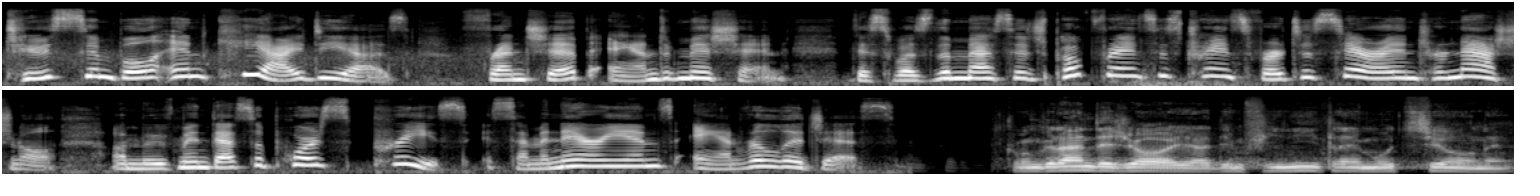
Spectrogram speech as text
Two simple and key ideas friendship and mission. This was the message Pope Francis transferred to Serra International, a movement that supports priests, seminarians, and religious. Con grande gioia ed infinita emozione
